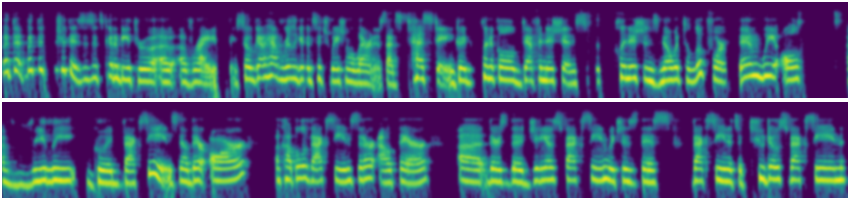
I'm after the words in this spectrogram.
But the but the truth is, is it's going to be through a, a variety of things. So, got to have really good situational awareness. That's testing, good clinical definitions. So clinicians know what to look for. Then we also have really good vaccines. Now, there are a couple of vaccines that are out there. Uh, there's the Jynneos vaccine, which is this vaccine. It's a two dose vaccine.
